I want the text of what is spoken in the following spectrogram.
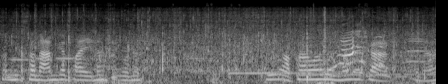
สนุกสนานกันไปนะทุกคนนะคืออาฟ้ามาเบิ่งบรรยากาศนะ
